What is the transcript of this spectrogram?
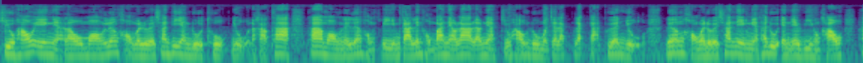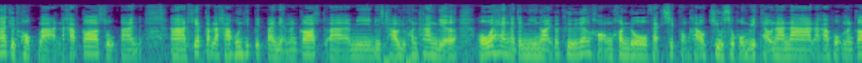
Q House เองเนี่ยเรามองเรื่องของ valuation ที่ยังดูถูกอยู่นะครับถ้าถ้ามองในเรื่องของธีมการเล่นของบ้านแนวราบแล้วเนี่ย Q House ดูเหมือนจะ lag laggard เพื่อนอยู่ เรื่องของ valuation เองเนี่ยถ้าดู NAV ของเขา 5.6 บาทนะครับก็สุเทียบกับราคาหุ้นที่ปิดไปเนี่ยมันก็มี discount อยู่ค่อนข้างเยอะ overhang อาจจะมีหน่อยก็คือเรื่องของคอนโด flagship ของเขา Q สุขุมวิทแถวนานานะครับผมมันก็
